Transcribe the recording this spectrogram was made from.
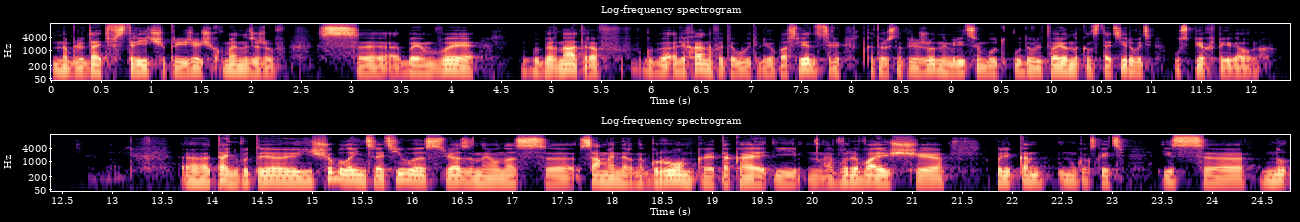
наблюдать встречи приезжающих менеджеров с BMW, э, губернаторов, Алиханов это будет или его последователи, которые с напряженными лицами будут удовлетворенно констатировать успех в переговорах. Э, Тань, вот э, еще была инициатива, связанная у нас, самая, наверное, громкая такая и вырывающая, ну, как сказать, из ну,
